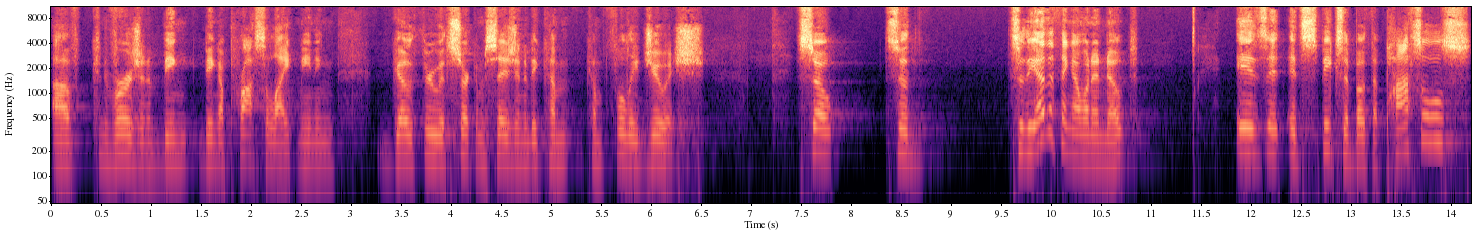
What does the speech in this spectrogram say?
of conversion, of being, being a proselyte, meaning go through with circumcision and become, become fully Jewish. So so, so the other thing I want to note is it, it speaks of both apostles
